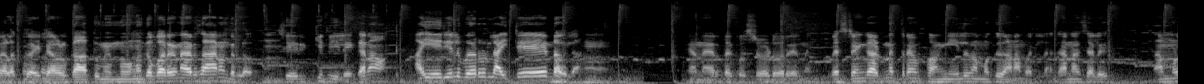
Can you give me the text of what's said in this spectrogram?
വിളക്കുമായിട്ട് അവൾ കാത്തു നിന്നു എന്നൊക്കെ പറയുന്ന ഒരു സാധനം ഉണ്ടല്ലോ. ശരിക്കും ഫീൽ ചെയ്യും. കാരണം ആ ഏരിയയിൽ വേറൊരു ലൈറ്റേ ഉണ്ടാവില്ല. ഞാൻ നേരത്തെ ക്രിസ്റ്റോയോട് പറയുന്നത് വെസ്റ്റേൺ ഗാർഡൻ ഇത്രയും ഭംഗിയിൽ നമുക്ക് കാണാൻ പറ്റില്ല. കാരണം വെച്ചാൽ നമ്മൾ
